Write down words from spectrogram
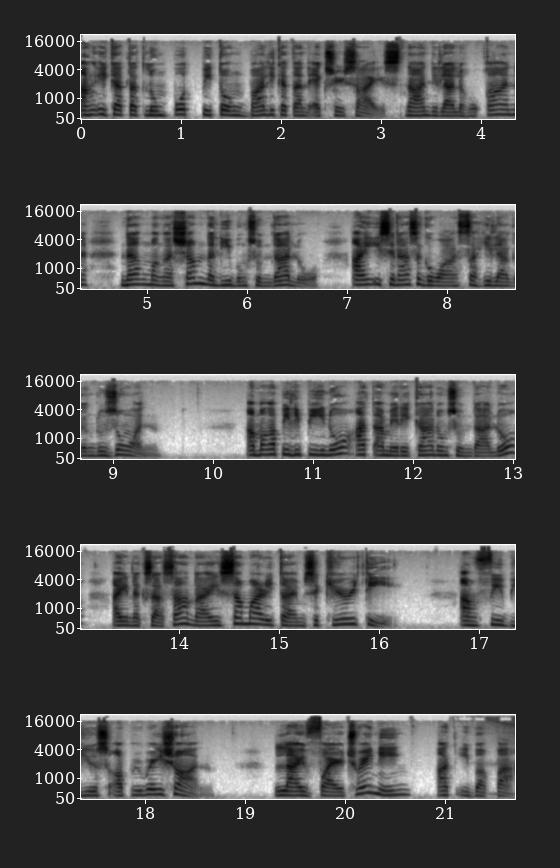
Ang ikatatlumput pitong balikatan exercise na nilalahukan ng mga siyam na libong sundalo ay isinasagawa sa Hilagang Luzon. Ang mga Pilipino at Amerikanong sundalo ay nagsasanay sa maritime security, amphibious operation, live fire training at iba pa.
